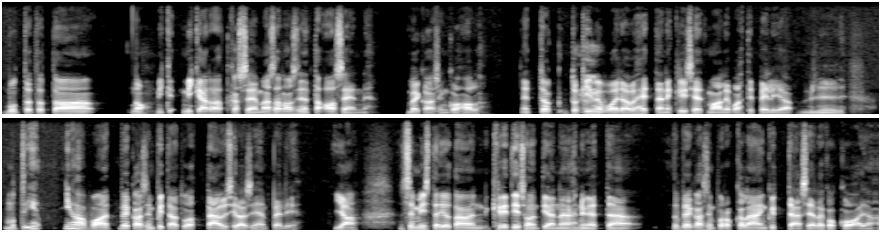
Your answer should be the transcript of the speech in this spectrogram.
Mutta tota, no, mikä, mikä ratkaisee? Mä sanoisin, että asenne Vegasin kohdalla. Et to, toki me voidaan heittää ne kliseet maalivahtipeliä, mutta ihan vaan, että Vegasin pitää tulla täysillä siihen peliin. Ja se, mistä jotain kritisointia nähnyt, että Vegasin porukka länkyttää siellä koko ajan,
